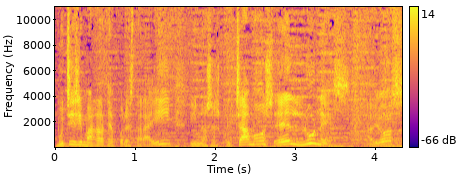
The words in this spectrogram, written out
Muchísimas gracias por estar ahí y nos escuchamos el lunes. Adiós.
